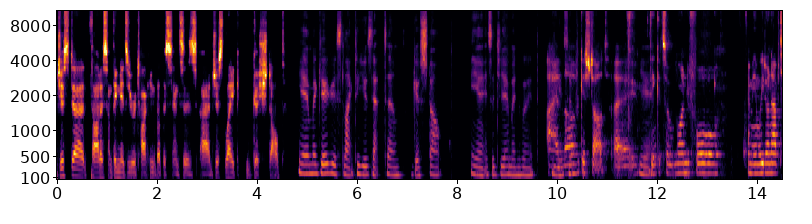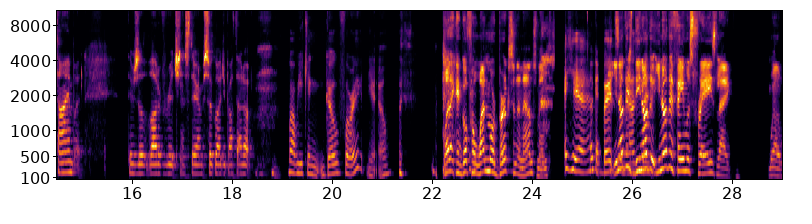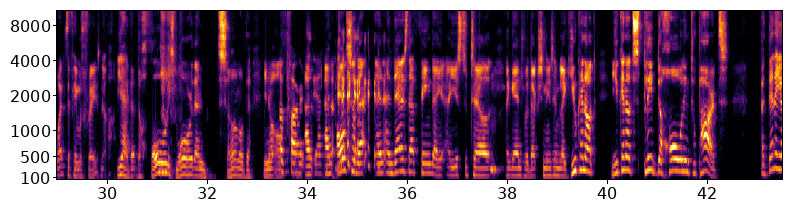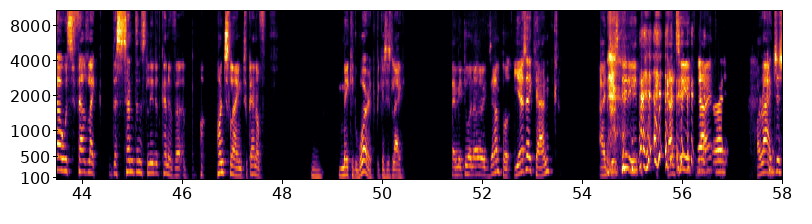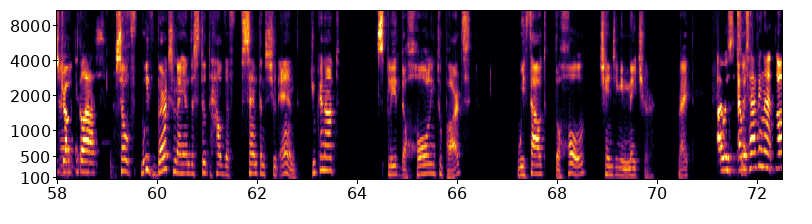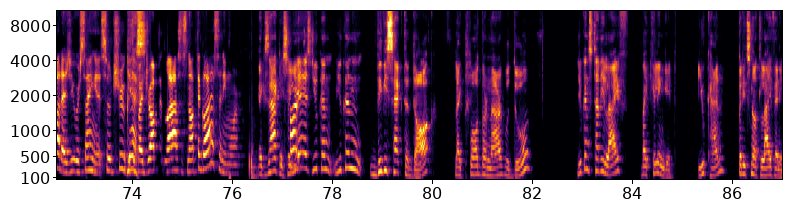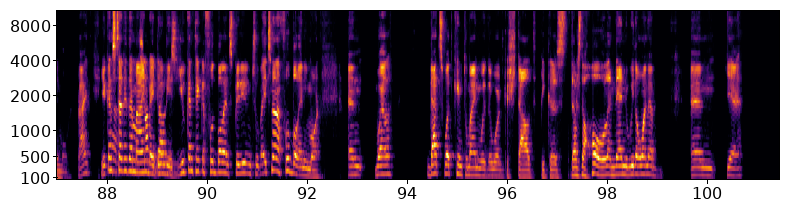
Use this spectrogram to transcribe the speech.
Just uh, thought of something as you were talking about the senses, uh, just like Gestalt. Yeah, McGilchrist like to use that term, Gestalt. Yeah, it's a German word. I Yeah, so love Gestalt. I yeah. think it's a wonderful, I mean, we don't have time, but there's a lot of richness there. I'm so glad you brought that up. Well, you can go for it, you know. Well, I can go for one more Bergson announcement. Yeah, Okay. but You know this, do you know the you know the famous phrase like well, what's the famous phrase? No, yeah, the, the whole is more than sum of the, you know, all, parts, and yeah. and also that and and there's that thing that I, I used to tell against reductionism, like you cannot you cannot split the whole into parts. But then I always felt like the sentence needed kind of a, a punchline to kind of make it work because it's like, let me do another example. Yes, I can. I just did it. That's it, Yeah, right? right. All right. just Uh, drop the glass. so with Bergson, I understood how the sentence should end. You cannot split the whole into parts without the whole changing in nature, right? I was I was having that thought as you were saying it. It's so true because if I drop the glass, it's not the glass anymore. exactly. It's So parts. yes, you can you can vivisect a dog like Claude Bernard would do. You can study life by killing it. You can, but it's not life anymore, right? You can Yeah, study the mind by doing this. You can take a football and split it into, but it's not a football anymore. And well, that's what came to mind with the word gestalt because there's the whole, and then we don't want to, um, yeah,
